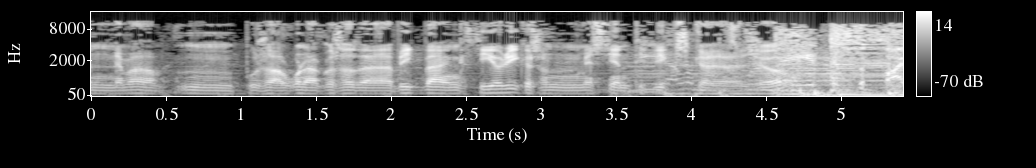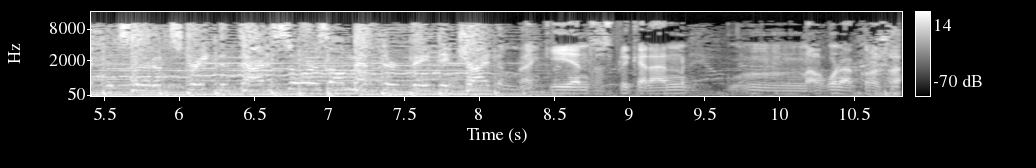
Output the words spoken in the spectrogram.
anem a mm, posar alguna cosa de Big Bang Theory, que són més científics que jo. Aquí ens explicaran mm, alguna cosa.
